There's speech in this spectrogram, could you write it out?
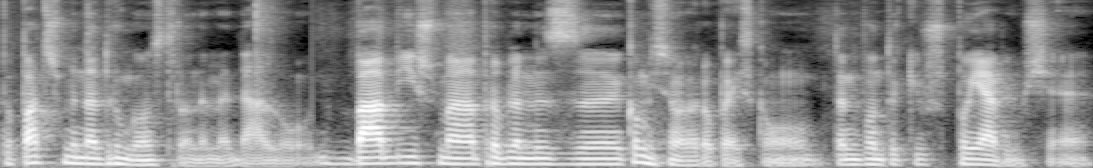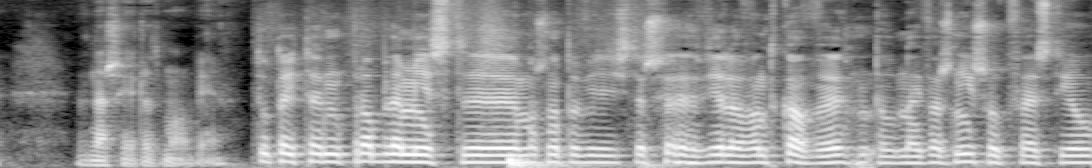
Popatrzmy na drugą stronę medalu. Babisz ma problemy z Komisją Europejską. Ten wątek już pojawił się w naszej rozmowie. Tutaj ten problem jest, y, można powiedzieć, też wielowątkowy. Tą najważniejszą kwestią,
